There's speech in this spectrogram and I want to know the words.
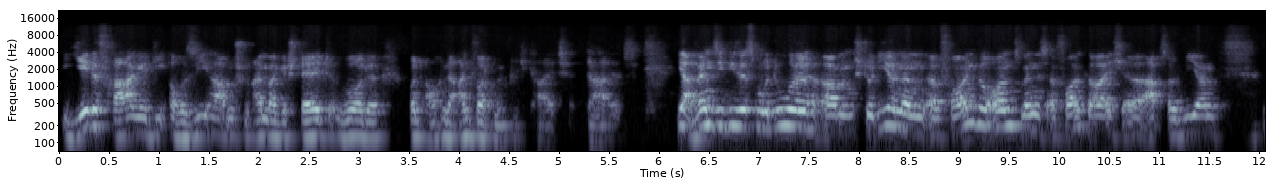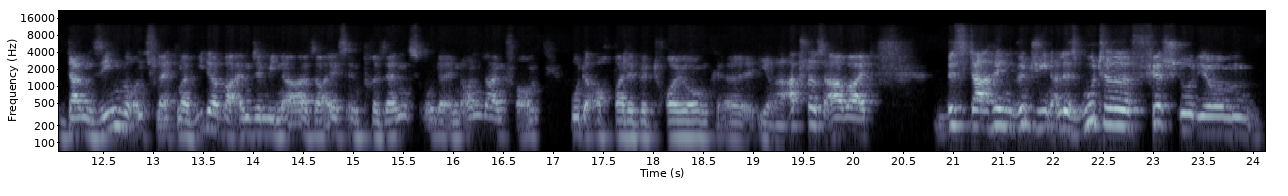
jede Frage, die auch Sie haben, schon einmal gestellt wurde und auch eine Antwortmöglichkeit da ist. Ja, wenn Sie dieses Modul ähm, studieren, dann äh, freuen wir uns. Wenn es erfolgreich äh, absolvieren, dann sehen wir uns vielleicht mal wieder bei einem Seminar, sei es in Präsenz oder in Online-Form oder auch bei der Betreuung äh, Ihrer Abschlussarbeit. Bis dahin wünsche ich Ihnen alles Gute fürs Studium,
